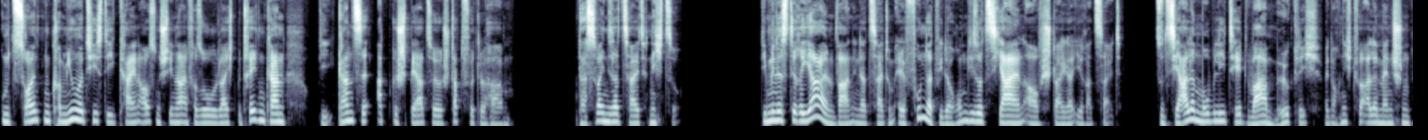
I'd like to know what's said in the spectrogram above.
umzäunten Communities, die kein Außenstehender einfach so leicht betreten kann, die ganze abgesperrte Stadtviertel haben. Das war in dieser Zeit nicht so. Die Ministerialen waren in der Zeit um 1100 wiederum die sozialen Aufsteiger ihrer Zeit. Soziale Mobilität war möglich, wenn auch nicht für alle Menschen.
